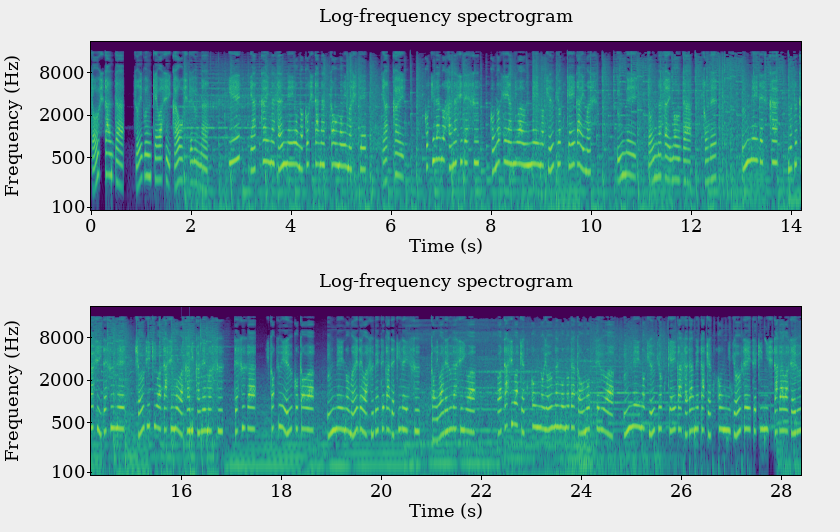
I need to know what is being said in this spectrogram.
どうしたんだ？随分険しい顔してるな。いえ、厄介な3名を残したなと思いまして。厄介。こちらの話です。この部屋には運命の究極系がいます。運命、どんな才能だ、それ。運命ですか難しいですね。正直私もわかりかねます。ですが、一つ言えることは、運命の前では全てができレース、と言われるらしいわ。私は脚本のようなものだと思ってるわ。運命の究極系が定めた脚本に強制的に従わせる。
